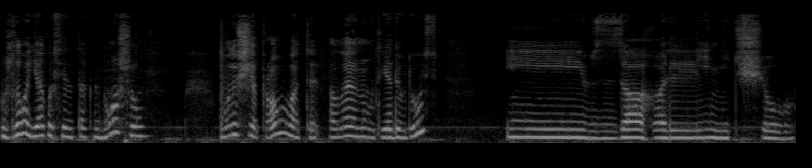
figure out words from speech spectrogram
Можливо, якось я так не ношу. Буду ще пробувати, але ну от я дивлюсь і взагалі нічого.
